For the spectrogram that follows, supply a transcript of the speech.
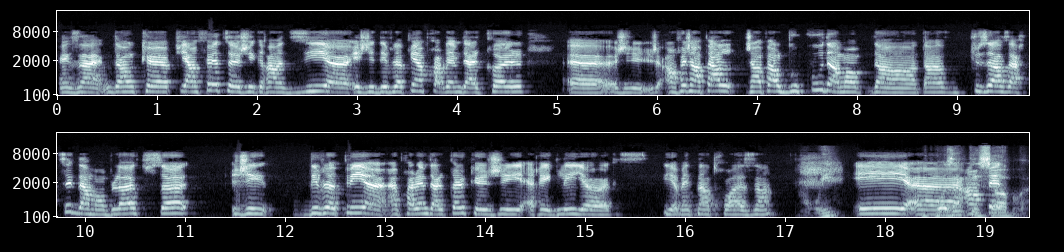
Exact. Donc, euh, puis en fait, j'ai grandi et j'ai développé un problème d'alcool. en fait, j'en parle, j'en parle beaucoup dans mon, dans, dans plusieurs articles, dans mon blog, tout ça. J'ai développé un, un problème d'alcool que j'ai réglé il y a, il y a maintenant trois ans. Ah oui? Et euh, trois ans en fait, sobre.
